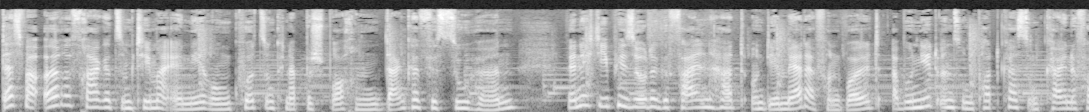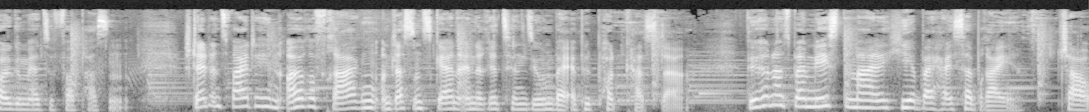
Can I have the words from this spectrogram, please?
Das war eure Frage zum Thema Ernährung kurz und knapp besprochen. Danke fürs Zuhören. Wenn euch die Episode gefallen hat und ihr mehr davon wollt, abonniert unseren Podcast, um keine Folge mehr zu verpassen. Stellt uns weiterhin eure Fragen und lasst uns gerne eine Rezension bei Apple Podcast da. Wir hören uns beim nächsten Mal hier bei Heißer Brei. Ciao.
